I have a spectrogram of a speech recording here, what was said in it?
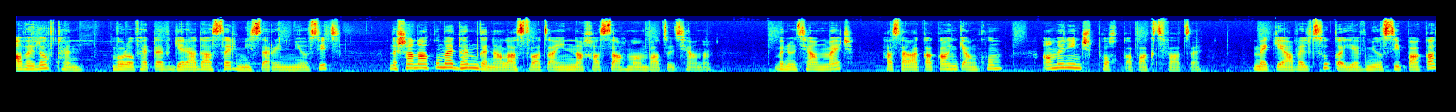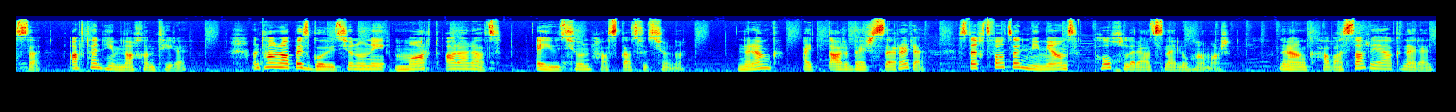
Ավելորդ են, որովհետև գերադասել մի սեռին մյուսից նշանակում է դեմ գնալ աստվածային նախասահմանվածությանը։ Բնության մեջ հասարակական կյանքում ամեն ինչ փոխկապակցված է։ Մեկի ավելցուկը եւ մյուսի պակասը արդեն հիմնախնդիր է։ Ընդհանրապես գոյություն ունի մարդ արարած, էություն հասկացությունը։ Նրանք այդ տարբեր սերերը ստեղծված են միմյանց փոխ լրացնելու համար։ Նրանք հավասար էակներ են,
